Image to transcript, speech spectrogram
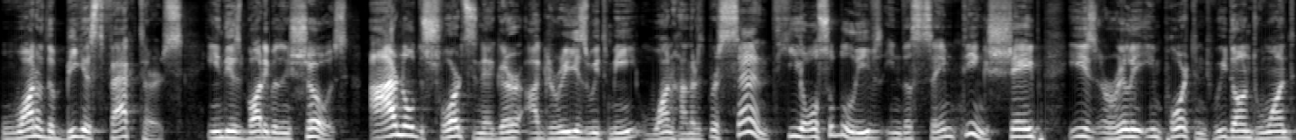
one of the biggest factors in these bodybuilding shows. Arnold Schwarzenegger agrees with me 100%. He also believes in the same thing. Shape is really important. We don't want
